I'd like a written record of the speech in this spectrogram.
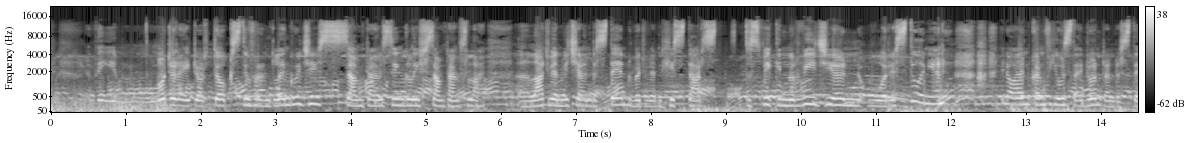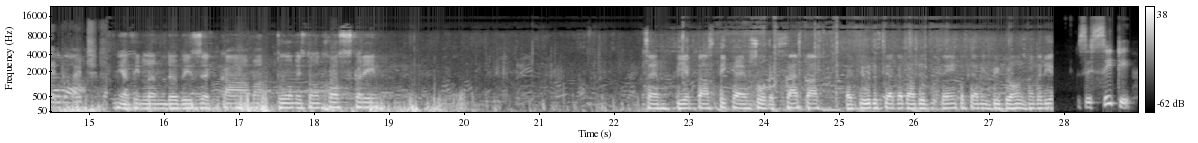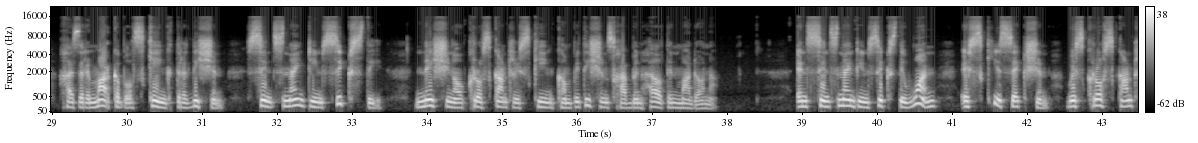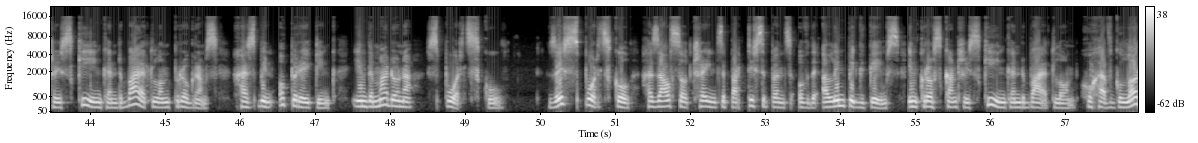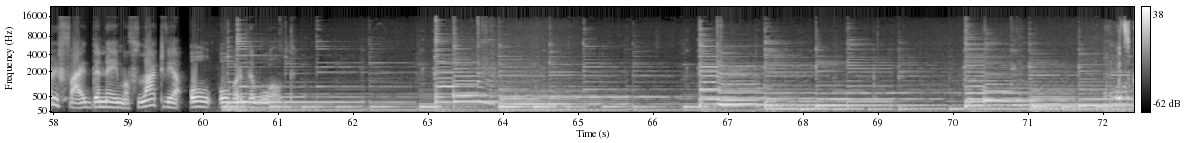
the moderator talks different languages, sometimes English, sometimes La uh, Latvian, which I understand, but when he starts to speak in Norwegian or Estonian, you know, I'm confused, I don't understand, but Ja Finland with Kaama, Tuomisto un Hoskari. Piektās tikai šogad sestās, bet 20. gadā 19. viņš bija. The city has a remarkable skiing tradition. Since 1960, national cross country skiing competitions have been held in Madona. And since 1961, a ski section with cross country skiing and biathlon programs has been operating in the Madona Sports School. This sports school has also trained the participants of the Olympic Games in cross country skiing and biathlon, who have glorified the name of Latvia all over the world.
